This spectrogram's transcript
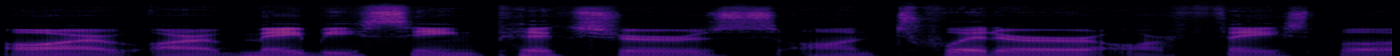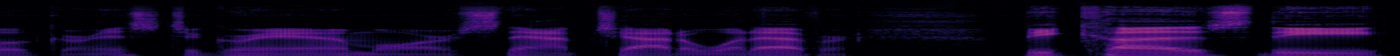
or, or maybe seeing pictures on Twitter or Facebook or Instagram or Snapchat or whatever, because the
